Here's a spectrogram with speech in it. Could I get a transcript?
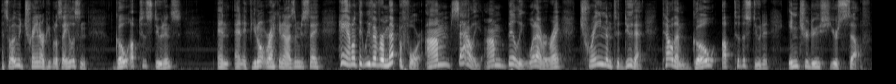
and so I would train our people to say, hey, listen, go up to the students. And, and if you don't recognize them, just say, hey, I don't think we've ever met before. I'm Sally. I'm Billy, whatever, right? Train them to do that. Tell them, go up to the student, introduce yourself.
